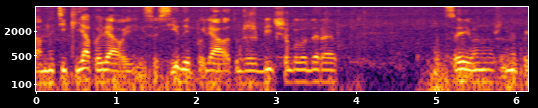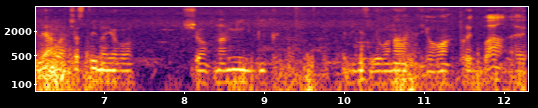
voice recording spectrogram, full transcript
там не тільки я пиляв, і сусіди пиляли, тут же ж більше було дерев. Цей вона вже не пиляла, частина його, що на мій бік лізли, вона його придба, е,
